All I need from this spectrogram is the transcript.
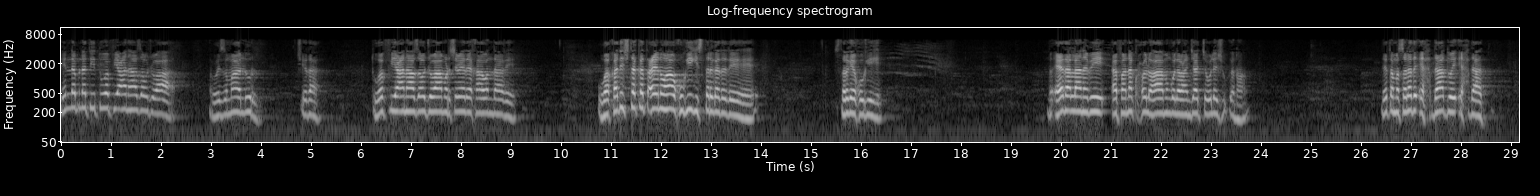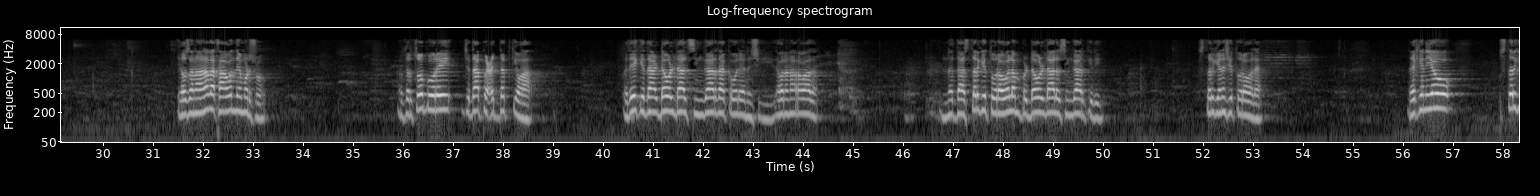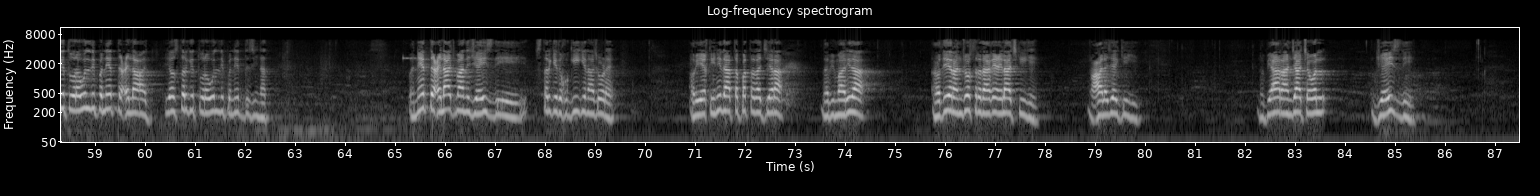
ان ابنتي توفي عنها زوجها و زما لور چې دا توفي عنها زوجها مړ شوی دی خاوند هغه وقد اشتكت عينها خوږيږي سترګه ده ده سترګه خوږيږي نو اې دا الله نبی افنک حلها مونږ لرانجات چولې شو کنه دته مسله د احداد و احداد یو زنانه د خاوند مړ شو ترڅو پورې چې دا په عدت کې وه په دې کې دا ډول ډول سنگار دا کولای نشي دا ول ناروا ده نه دا سترګې تورولم په ډول ډول سنگار کې دي سترګې نشي تورولای لیکن یو سترګې تورول دی په نیت د علاج یو سترګې تورول دی په نیت د زینت په نیت د علاج باندې جایز دی سترګې د خوګیږي نه جوړه او یقیني دا ته پته ده چیرې د بیماری دا او دې رنجو سره داغه علاج کیږي معالجه کیږي نو بیا رانجا چول جایز دي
